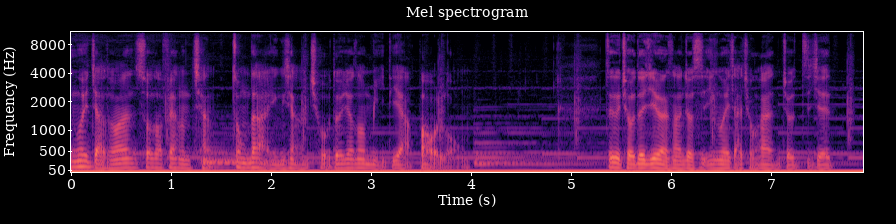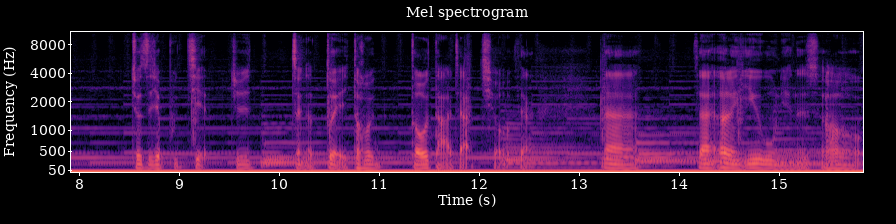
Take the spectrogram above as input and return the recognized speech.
因为假球案受到非常强重大影响的球队叫做米迪亚暴龙。这个球队基本上就是因为假球案就直接就直接不见，就是整个队都都打假球这样。那在二零一五年的时候，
